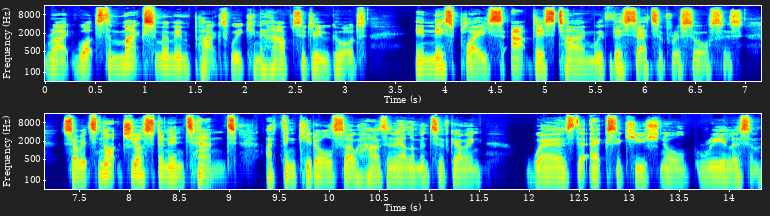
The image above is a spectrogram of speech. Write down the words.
right, what's the maximum impact we can have to do good in this place at this time with this set of resources? So it's not just an intent. I think it also has an element of going, where's the executional realism?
